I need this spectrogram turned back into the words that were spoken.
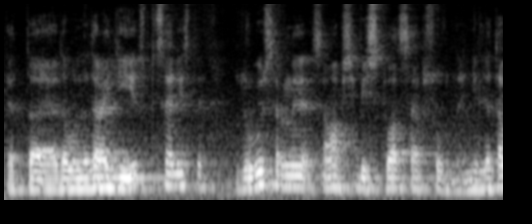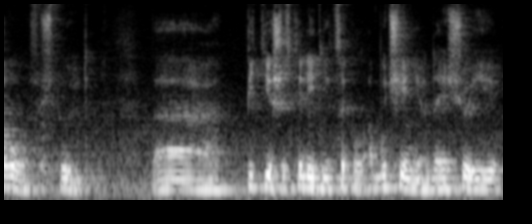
это довольно дорогие специалисты, с другой стороны, сама по себе ситуация абсурдная. Не для того существует э, 5-6-летний цикл обучения, да еще и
